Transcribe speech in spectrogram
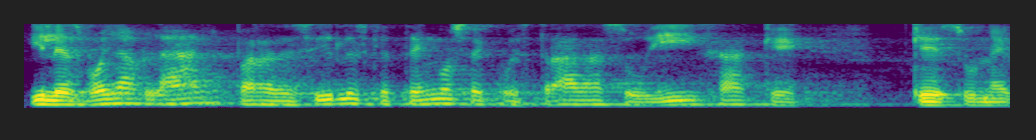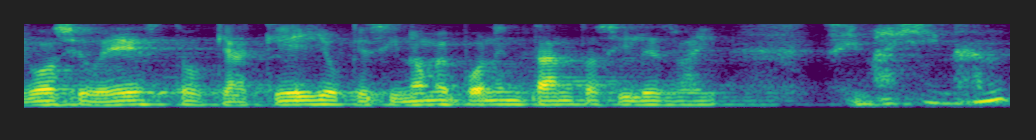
y les voy a hablar para decirles que tengo secuestrada a su hija, que, que su negocio esto, que aquello, que si no me ponen tanto así les va a ir. ¿Se imaginan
